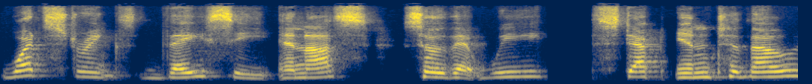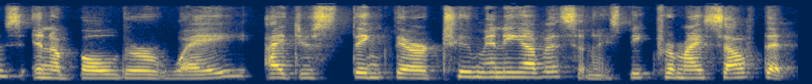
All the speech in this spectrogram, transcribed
what strengths they see in us so that we step into those in a bolder way. I just think there are too many of us, and I speak for myself, that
